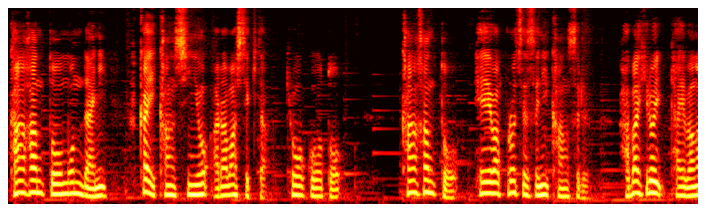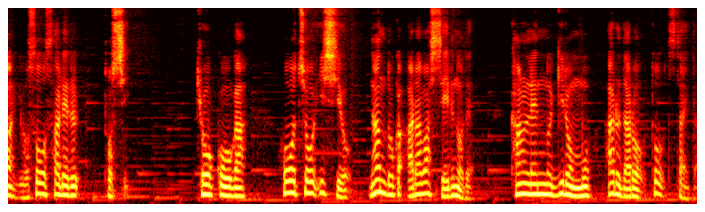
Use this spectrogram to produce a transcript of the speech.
韓半島問題に深い関心を表してきた教皇と、韓半島平和プロセスに関する幅広い対話が予想されるとし、教皇が包丁意思を何度か表しているので、関連の議論もあるだろうと伝えた。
